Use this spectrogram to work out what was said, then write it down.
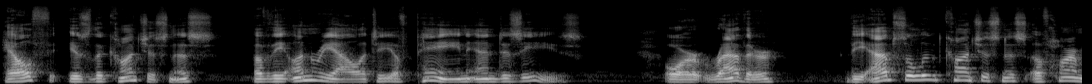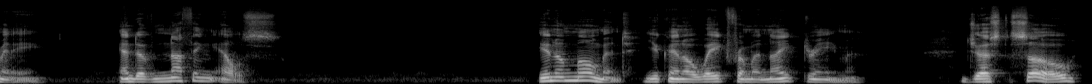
Health is the consciousness of the unreality of pain and disease, or rather, the absolute consciousness of harmony and of nothing else. In a moment you can awake from a night dream. Just so,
